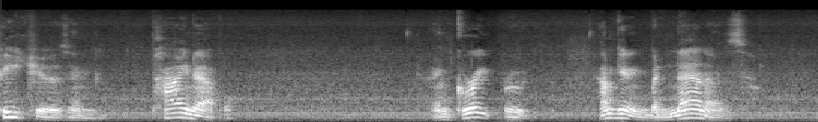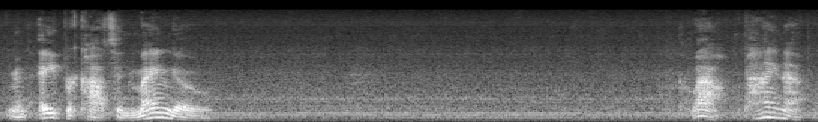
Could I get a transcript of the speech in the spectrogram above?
peaches and pineapple and grapefruit. I'm getting bananas and apricots and mango. Wow, pineapple.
